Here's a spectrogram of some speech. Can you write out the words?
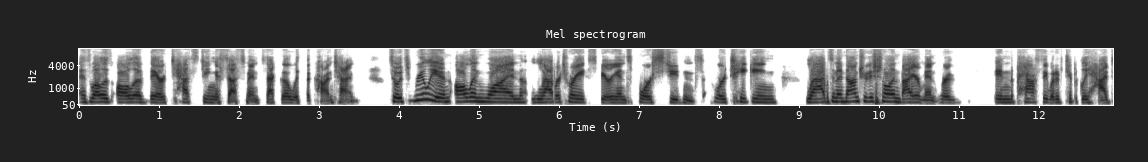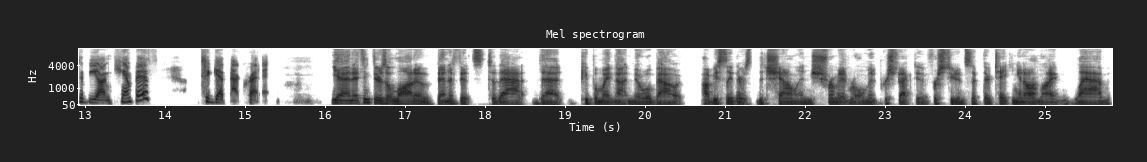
as well as all of their testing assessments that go with the content. So it's really an all in one laboratory experience for students who are taking labs in a non traditional environment where in the past they would have typically had to be on campus to get that credit. Yeah, and I think there's a lot of benefits to that that people might not know about. Obviously, there's the challenge from an enrollment perspective for students if they're taking an online lab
